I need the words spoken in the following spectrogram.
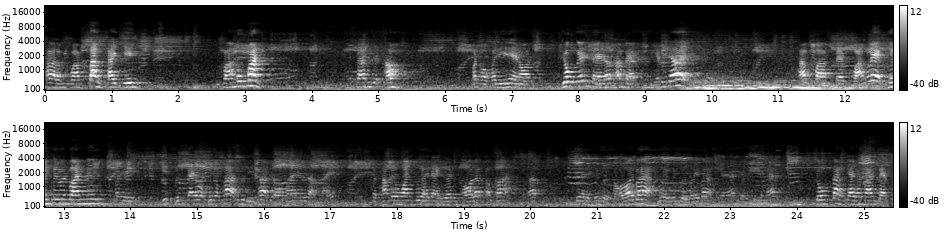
ถ้าเรามีความตั้งใจจริง มีความมุ่งมั่นในการที่จะทำมันออกมาดีแน่นอน ยกเว้นแต่เราทำแบบเสียไม่ได้ทำแบบแบบหวังแลกเงินเป็นวันๆหนึ่งไม่ได้คิดสนใจว่าคุณภาพหรือประสิทธิภาพจะออกมาในระดับไหน ก็ทำเป็นวันเพื่อให้ได้เงินพอแล้วกลับบ้านนะครับเพื่อให้ได้เงินเดือนสองร้อยบ้างเพื่อให้เงินเดือนอะไรบ้างอย่างนั้นอย่างนี้นั้นจงตั้งใจทำงานแบบส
